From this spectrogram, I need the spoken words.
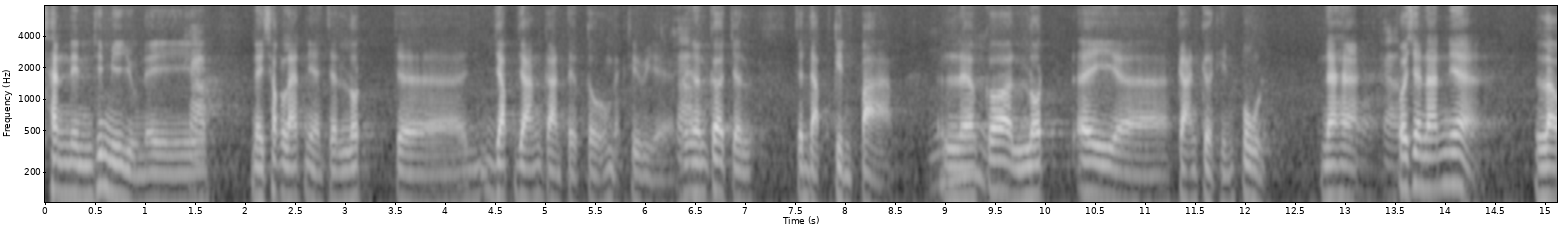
แทนนินที่มีอยู่ในครับในช็อกโกแลตเนี่ยจะลดจะยับยั้งการเติบโตของแบคทีเรีย เพราะฉะนั้นก็จะจะดับกลิ่นปาก แล้วก็ลดไอ้เอ่อการเกิดหินปูนนะฮะอ๋อครับ เพราะฉะนั้นเนี่ยเรา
